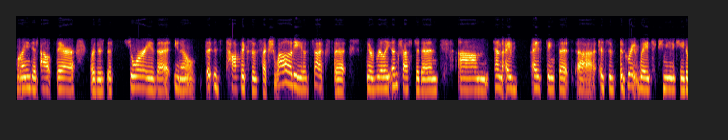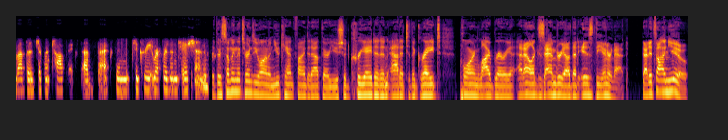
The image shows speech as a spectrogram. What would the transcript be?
find it out there. Or there's this story that you know that is topics of sexuality and sex that they're really interested in, um, and I. I think that uh, it's a, a great way to communicate about those different topics of sex and to create representation. If there's something that turns you on and you can't find it out there, you should create it and add it to the great porn library at Alexandria that is the internet. That it's on you.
